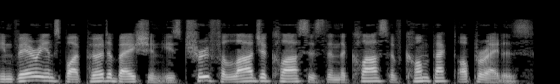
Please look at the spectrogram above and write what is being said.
Invariance by perturbation is true for larger classes than the class of compact operators.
